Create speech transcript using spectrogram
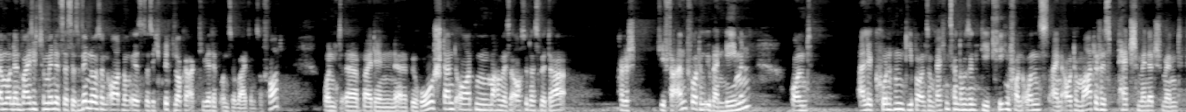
Ähm, und dann weiß ich zumindest, dass das Windows in Ordnung ist, dass ich BitLocker aktiviert habe und so weiter und so fort. Und äh, bei den äh, Bürostandorten machen wir es auch so, dass wir da praktisch die Verantwortung übernehmen und alle Kunden, die bei uns im Rechenzentrum sind, die kriegen von uns ein automatisches Patch-Management,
